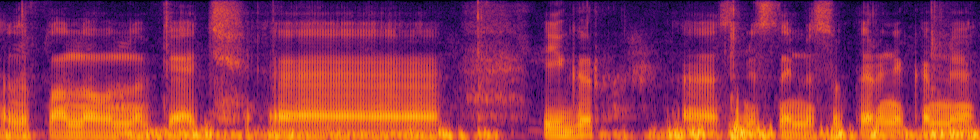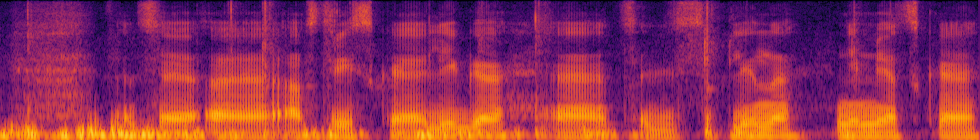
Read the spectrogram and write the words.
заплановано 5 е, ігор е, з міцними суперниками. Це е, австрійська ліга, е, це дисципліна німецька,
